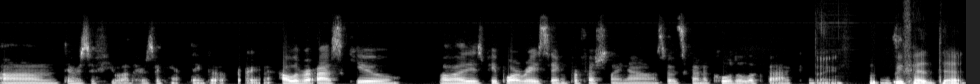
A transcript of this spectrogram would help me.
Um, there was a few others I can't think of right now. Oliver Askew. A lot of these people are racing professionally now, so it's kind of cool to look back. Dang. We've had that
